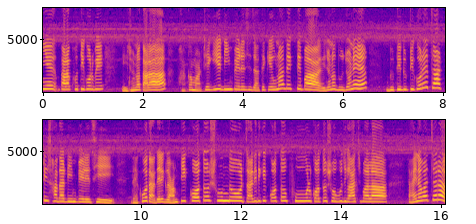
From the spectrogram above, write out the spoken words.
নিয়ে তারা ক্ষতি করবে। এই জন্য তারা ফাঁকা মাঠে গিয়ে ডিম পেড়েছে, যাতে কেউ না দেখতে পায়। এই জন্য দুজনে দুটি দুটি করে চারটি সাদা ডিম পেড়েছে। দেখো তাদের গ্রামটি কত সুন্দর, চারিদিকে কত ফুল, কত সবুজ গাছপালা। তাই না বাচ্চারা?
